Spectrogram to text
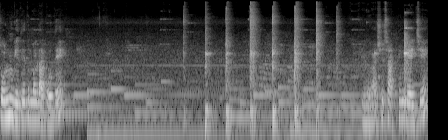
सोलून घेते तुम्हाला दाखवते. हे बघा असे साठवून घ्यायचे.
